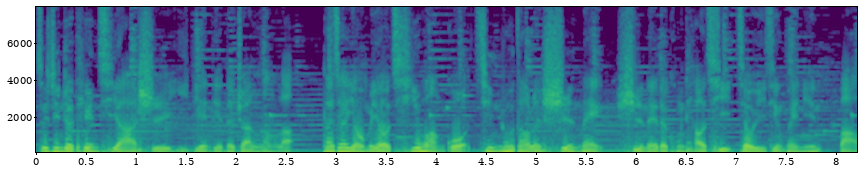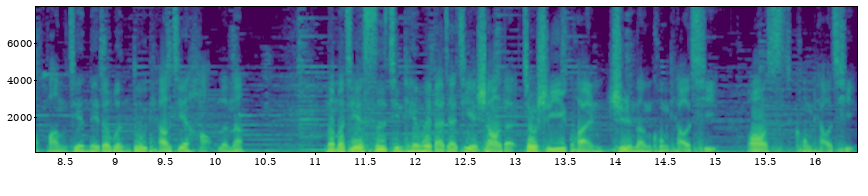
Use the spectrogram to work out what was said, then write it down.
最近这天气啊，是一点点的转冷了。大家有没有期望过，进入到了室内，室内的空调器就已经为您把房间内的温度调节好了呢？那么杰斯今天为大家介绍的就是一款智能空调器 ——OS 空调器。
